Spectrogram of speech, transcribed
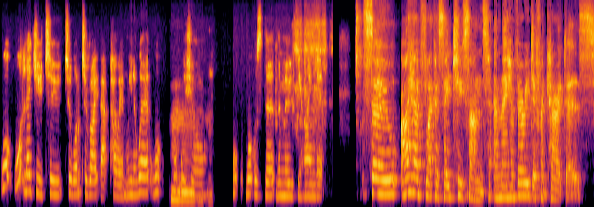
what what led you to to want to write that poem? You know, where what what was your hmm. what, what was the the move behind it? So I have, like I say, two sons, and they have very different characters.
